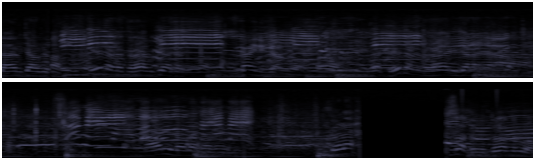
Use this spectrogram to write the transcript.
だいぶちゃうけど。入れたけど。だいぶちゃうけ概念じゃんよど。入れたけど。だいぶじゃないや悪い名前だねこれさあドラドラドルを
